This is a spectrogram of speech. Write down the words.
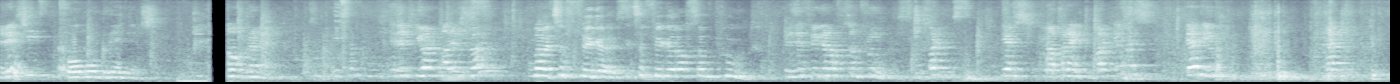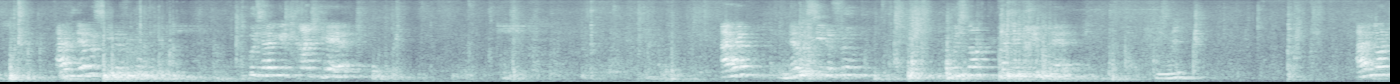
It is? Pomegranates. Pomegranate. Is it your mother's is No, it's a figure. It's a figure of some fruit. It's a figure of some fruit. But, yes, you are correct. But if I tell you that I have never seen a fruit which having a cut hair, I have I have not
